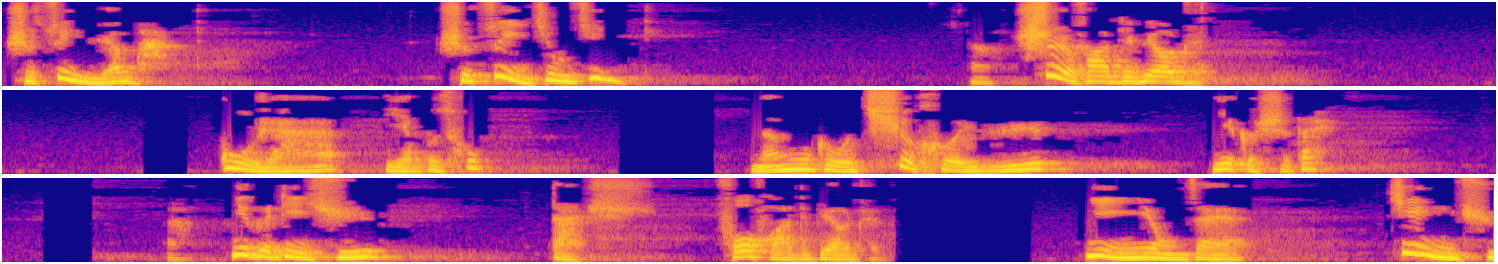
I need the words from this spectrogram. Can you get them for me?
是最圆满的，是最究竟的。啊，事法的标准固然也不错，能够契合于一个时代，啊，一个地区，但是。佛法的标准应用在净虚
